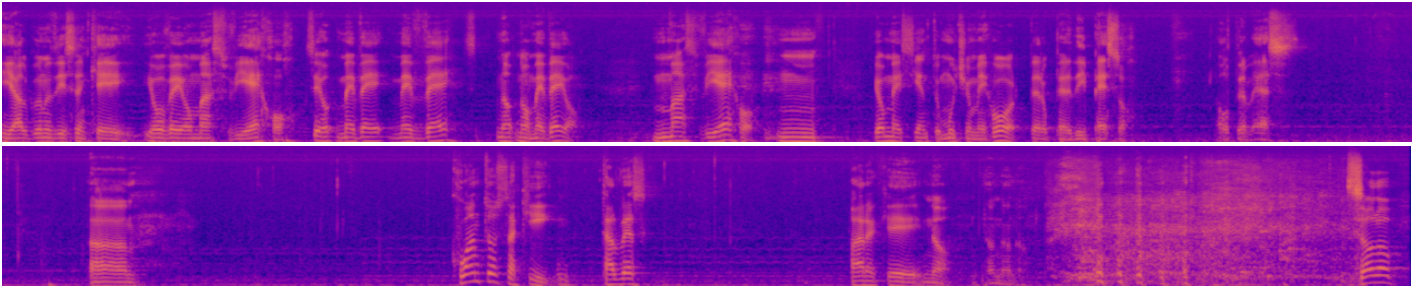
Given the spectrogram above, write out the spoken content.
Y algunos dicen que yo veo más viejo. me ve, no, no me veo más viejo. Mm, yo me siento mucho mejor, pero perdí peso otra vez. ¿Cuántos aquí, tal vez para que, no, no, no, no. Solo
